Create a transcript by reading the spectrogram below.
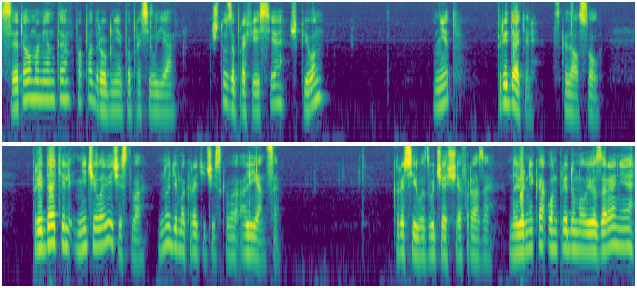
«С этого момента поподробнее», — попросил я. «Что за профессия? Шпион?» «Нет, предатель», — сказал Сол. «Предатель не человечества, но демократического альянса». Красиво звучащая фраза. Наверняка он придумал ее заранее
